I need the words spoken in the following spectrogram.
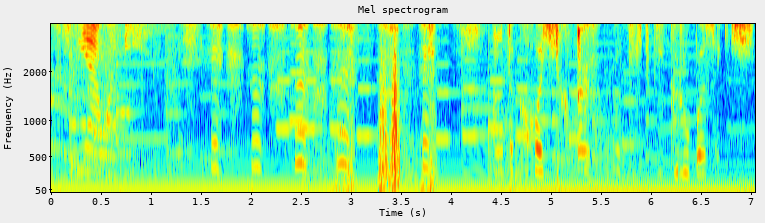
Zwiała mi. Ale tak chodzi, tylko taki grubas jakiś.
